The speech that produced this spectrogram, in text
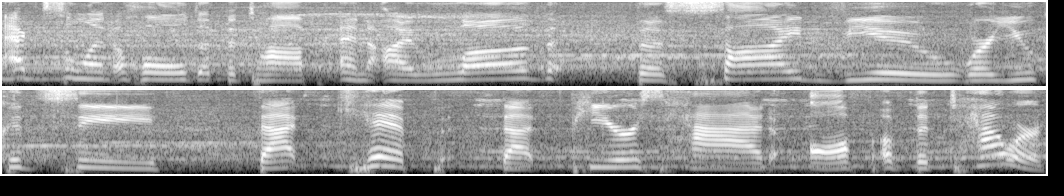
Excellent hold at the top, and I love the side view where you could see that kip that Pierce had off of the tower.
